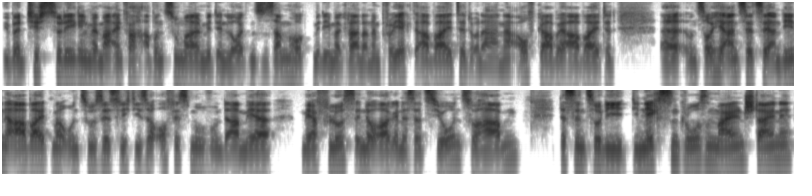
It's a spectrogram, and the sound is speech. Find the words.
über den Tisch zu regeln, wenn man einfach ab und zu mal mit den Leuten zusammenhockt, mit denen man gerade an einem Projekt arbeitet oder an einer Aufgabe arbeitet. Äh, und solche Ansätze, an denen arbeiten wir. Und zusätzlich dieser Office-Move, um da mehr, mehr Fluss in der Organisation zu haben. Das sind so die, die nächsten großen Meilensteine.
